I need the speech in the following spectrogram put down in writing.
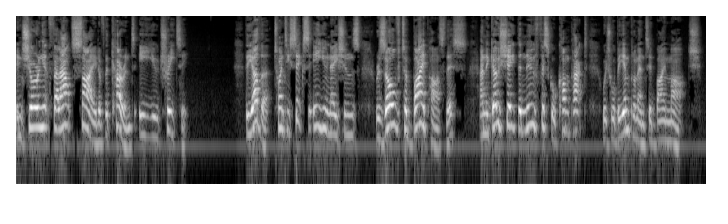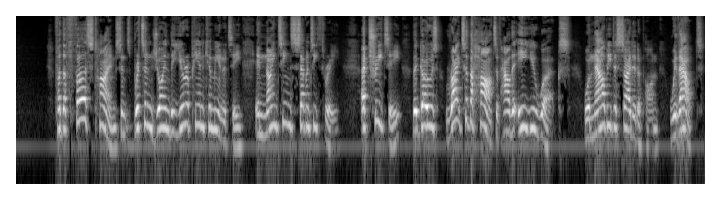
ensuring it fell outside of the current EU treaty. The other 26 EU nations resolved to bypass this and negotiate the new fiscal compact, which will be implemented by March. For the first time since Britain joined the European community in 1973, a treaty that goes right to the heart of how the EU works will now be decided upon without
